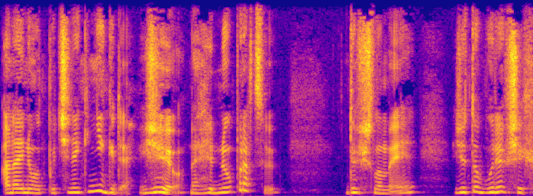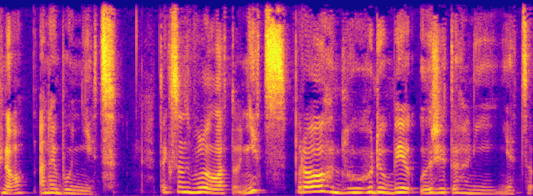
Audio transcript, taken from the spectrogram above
A najednou odpočinek nikde, že jo, najednou pracuji. Došlo mi, že to bude všechno, anebo nic. Tak jsem zvolila to nic pro dlouhodobě udržitelný něco.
